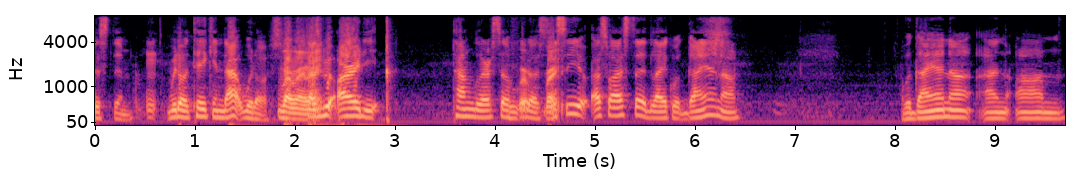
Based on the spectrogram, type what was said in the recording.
system without taking that with us Right, right, because right. we already tangle ourselves with us right. see that's why i said like with guyana with guyana and um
